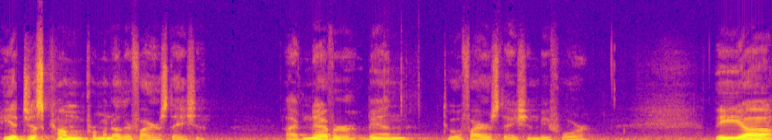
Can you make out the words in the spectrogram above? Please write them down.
He had just come from another fire station. I've never been to a fire station before. The, uh,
